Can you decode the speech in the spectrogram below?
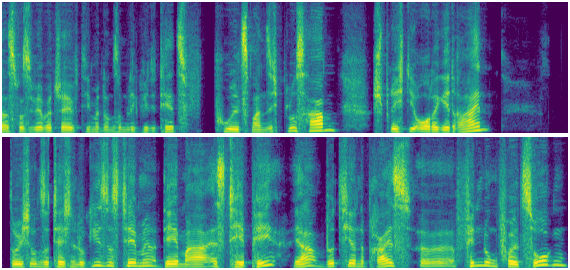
das, was wir bei JFD mit unserem Liquiditätspool 20 Plus haben. Sprich, die Order geht rein. durch unsere Technologiesysteme, DMA, STP, ja, wird hier eine Preisfindung vollzogen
